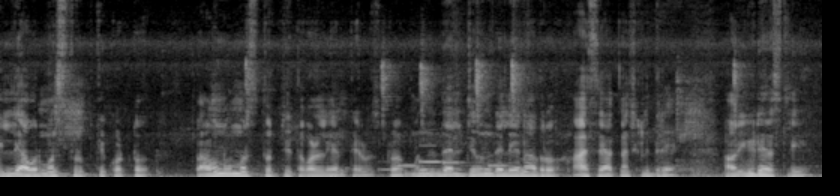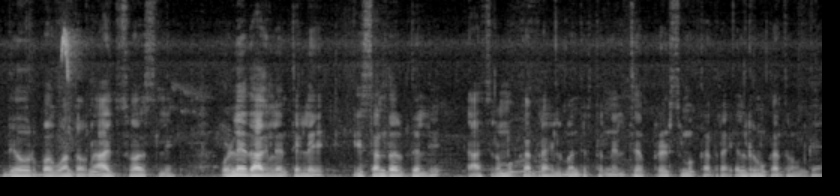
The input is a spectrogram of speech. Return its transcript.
ಇಲ್ಲಿ ಅವ್ರ ಮನಸ್ಸು ತೃಪ್ತಿ ಕೊಟ್ಟು, ಅವನು ಮನಸ್ಸು ತೃಪ್ತಿ ತಗೊಳ್ಳಿ ಅಂತ ಹೇಳಿಸ್ಬಿಟ್ಟು ಮುಂದಿನ ಜೀವನದಲ್ಲಿ ಏನಾದರೂ ಆಸೆ ಆಕಾಂಕ್ಷೆಗಳಿದ್ದರೆ ಅವ್ನು ಈಡೇರಿಸಲಿ, ದೇವರು ಭಗವಂತ ಅವ್ನ ಆಶೀರ್ವಾದಿಸಲಿ. ಒಳ್ಳೇದಾಗಲಿ ಅಂತೇಳಿ ಈ ಸಂದರ್ಭದಲ್ಲಿ ಆಶ್ರಮ ಮುಖಾಂತರ ಇಲ್ಲಿ ಬಂದಿರ್ತಾರೆ ನೆಲೆಸ ಫ್ರೆಂಡ್ಸ್ ಮುಖಾಂತರ ಎಲ್ಲರ ಮುಖಾಂತರ ಅವನಿಗೆ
